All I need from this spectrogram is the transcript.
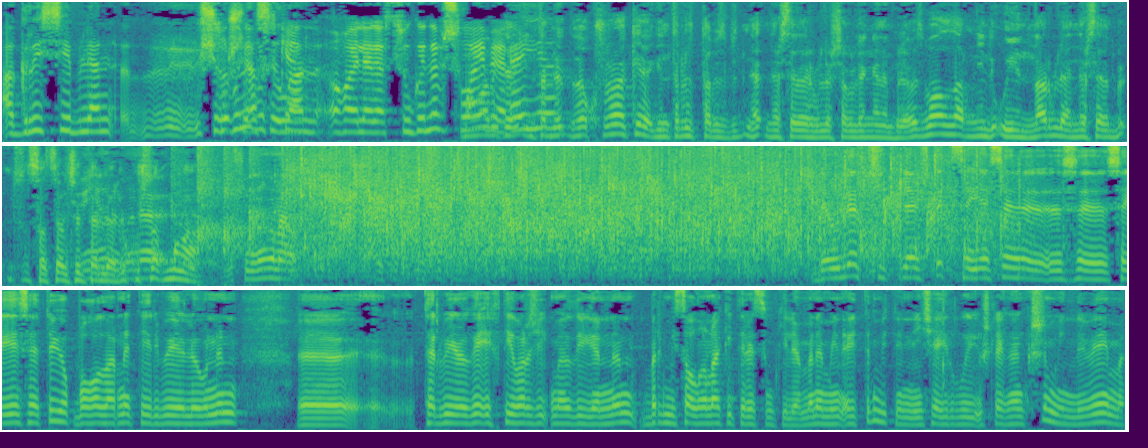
агрессия белән э, чыгыш Сугынып ясыйлар. үскән гаиләдә сүгенеп шулай Мама бер. бит интернетта укышырга кирәк. Интернетта без нә- нәрсәләр белән шөгыльләнгәнен беләбез. Балалар нинди уеннар белән, нәрсә социаль челтәрләрдә Шуны гына Дәүләт читләштек, сәясә- сә- сәясәте юк балаларны тәрбияләүнең э, тәрбияләүгә игътибар җитмәү дигәннән бер мисал гына китерәсем килә. Менә мин әйттем бит, инде ничә ел буе эшләгән кешем инде бәйме.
